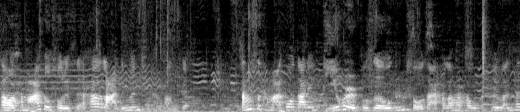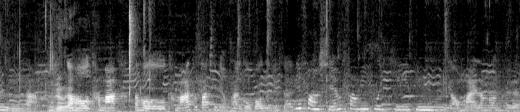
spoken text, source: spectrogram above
然后他妈都说的是，他要拿你们去看房子。当时他妈给我打的第一回儿不是我跟你们说噻，他老汉儿他很湾山人噻然后他妈，然后他妈就打起电话来给我保证的噻，你放心，房子一定要买，啷个啷个的。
